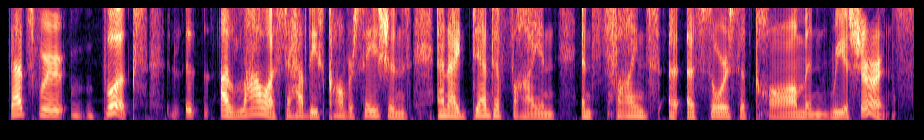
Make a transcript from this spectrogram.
that's where books uh, allow us to have these conversations and identify and and find a, a source of calm and reassurance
